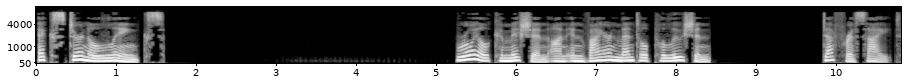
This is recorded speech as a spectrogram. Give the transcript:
External links. Royal Commission on Environmental Pollution DEFRA site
